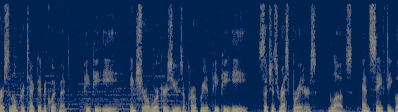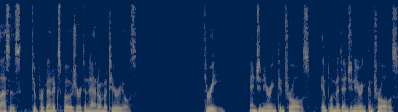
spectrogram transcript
Personal protective equipment, PPE, ensure workers use appropriate PPE, such as respirators, gloves, and safety glasses, to prevent exposure to nanomaterials. 3. Engineering controls, implement engineering controls,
